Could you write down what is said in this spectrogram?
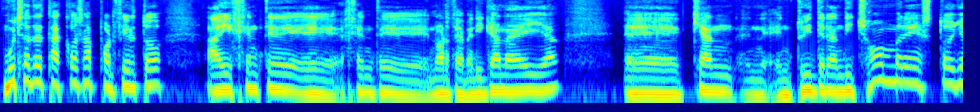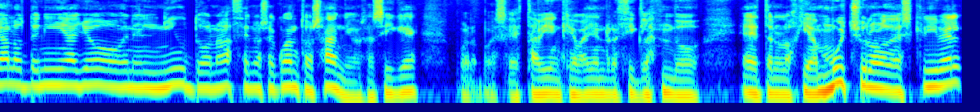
Muchas de estas cosas, por cierto, hay gente, eh, gente norteamericana ella eh, que han, en, Twitter han dicho, hombre, esto ya lo tenía yo en el Newton hace no sé cuántos años. Así que, bueno, pues está bien que vayan reciclando eh, tecnología. Muy chulo lo de Scribble,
